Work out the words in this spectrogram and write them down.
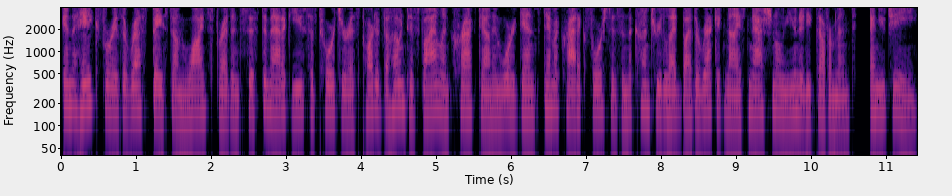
in The Hague for his arrest based on widespread and systematic use of torture as part of the junta's violent crackdown and war against democratic forces in the country led by the recognized National Unity Government, NUG.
